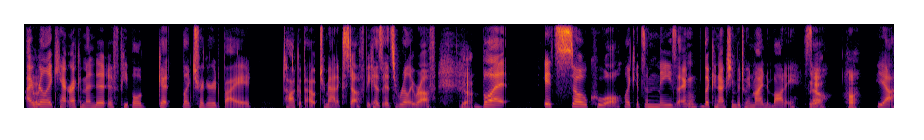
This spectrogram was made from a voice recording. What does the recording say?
I Okay. really can't recommend it if people get like triggered by talk about traumatic stuff because it's really rough. Yeah. But it's so cool. Like it's amazing the connection between mind and body. So Yeah. Huh. Yeah,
